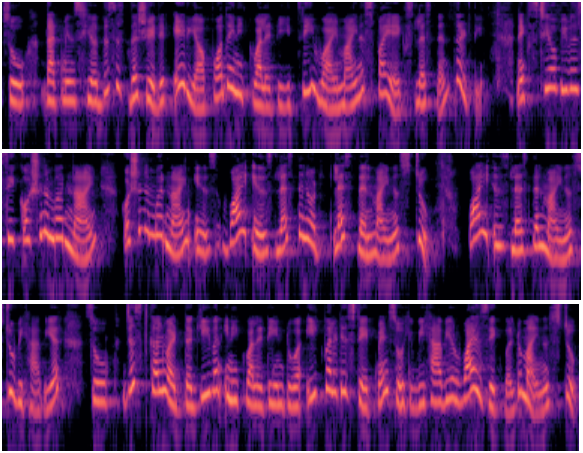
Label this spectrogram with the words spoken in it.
So, that means here this is the shaded area for the inequality 3y minus 5x less than 30. Next here we will see question number 9. Question number 9 is y is less than or less than minus 2 y is less than minus 2 we have here. So just convert the given inequality into a equality statement. So we have here y is equal to minus 2.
